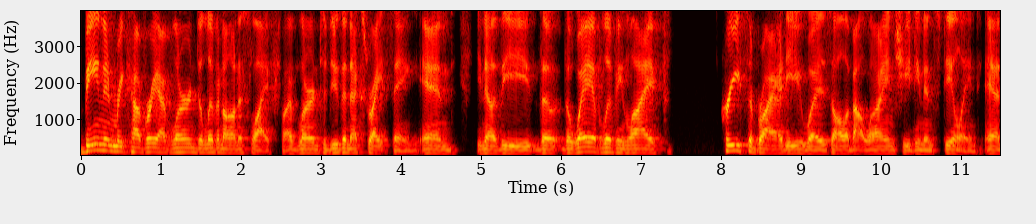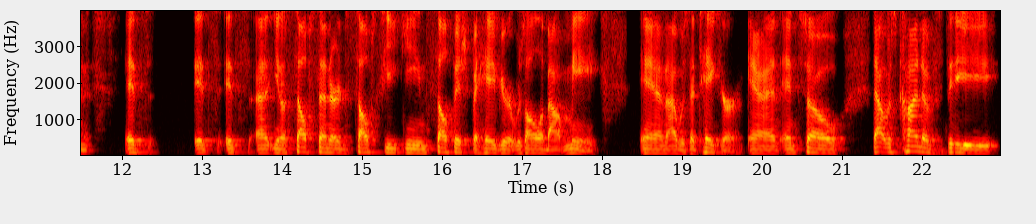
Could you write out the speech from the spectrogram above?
being in recovery i've learned to live an honest life i've learned to do the next right thing and you know the the the way of living life pre sobriety was all about lying, cheating, and stealing. And it's it's it's uh, you know self-centered, self-seeking, selfish behavior. It was all about me, and I was a taker, and and so that was kind of the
